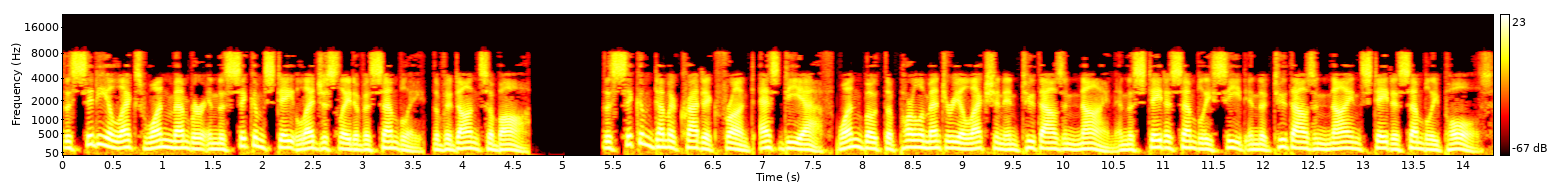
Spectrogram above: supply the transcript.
The city elects one member in the Sikkim State Legislative Assembly, the Vidhan Sabha. The Sikkim Democratic Front (SDF) won both the parliamentary election in 2009 and the state assembly seat in the 2009 state assembly polls.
